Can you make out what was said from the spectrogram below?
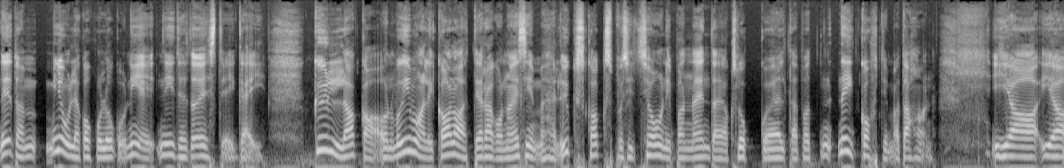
need on minul ja kogu lugu, nii, nii see tõesti ei käi. küll aga on võimalik alati erakonna esimehel üks-kaks positsiooni panna enda jaoks lukku ja öelda, et vot neid kohti ma tahan. ja, ja,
